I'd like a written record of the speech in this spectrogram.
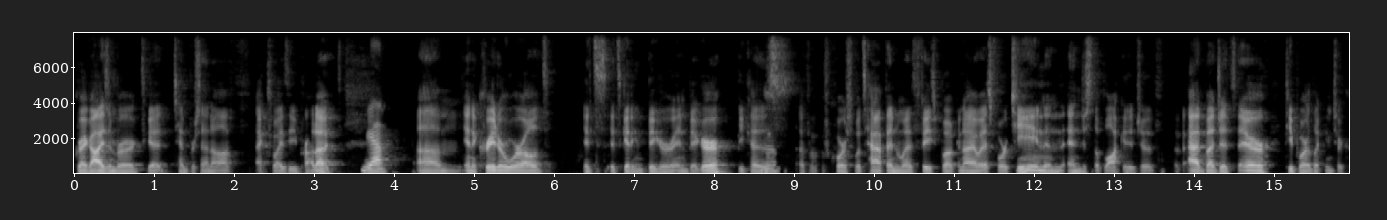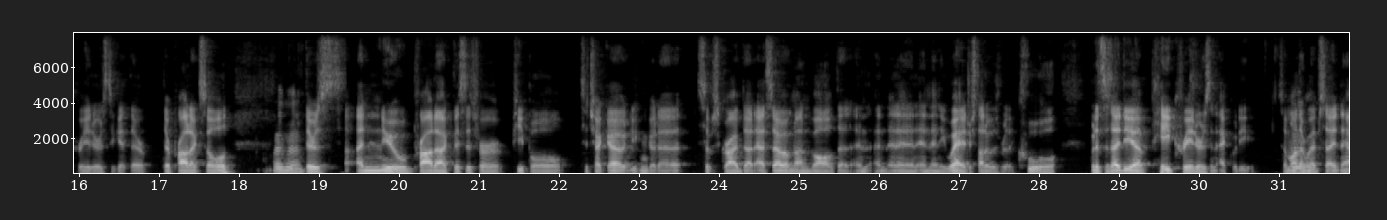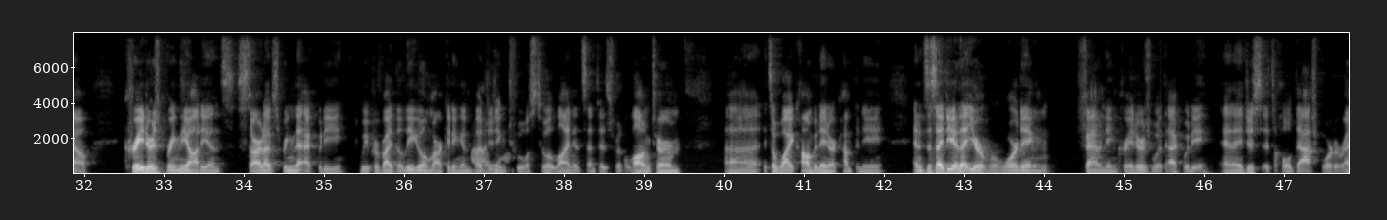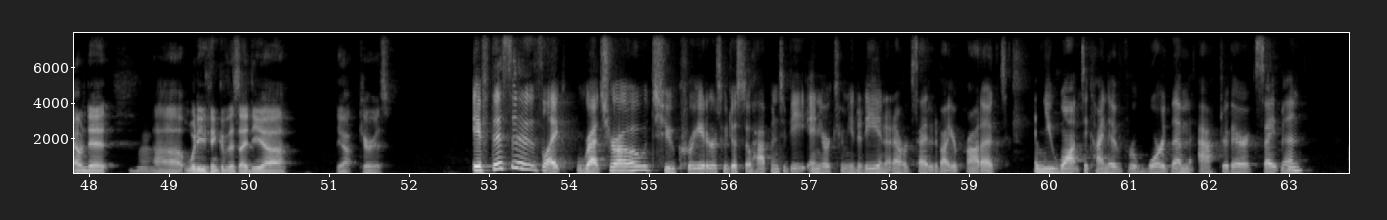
Greg Isenberg to get 10% off XYZ product. Yeah. Um, in a creator world, it's it's getting bigger and bigger because yeah. of, of course what's happened with Facebook and iOS 14 and and just the blockage of, of ad budgets there. People are looking to creators to get their their products sold. Mm-hmm. There's a new product. This is for people to check out. You can go to subscribe.so. I'm not involved in, in, in, in any way. I just thought it was really cool. But it's this idea of pay creators and equity. So I'm on mm-hmm. their website now. Creators bring the audience, startups bring the equity, we provide the legal, marketing, and ah, budgeting tools to align incentives for the long term. Uh, it's a Y Combinator company, and it's this mm-hmm. idea that you're rewarding founding creators with equity, and they just it's a whole dashboard around it. Mm-hmm. Uh, what do you think of this idea? Yeah, curious. If this is like retro to creators who just so happen to be in your community and are excited about your product, and you want to kind of reward them after their excitement,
